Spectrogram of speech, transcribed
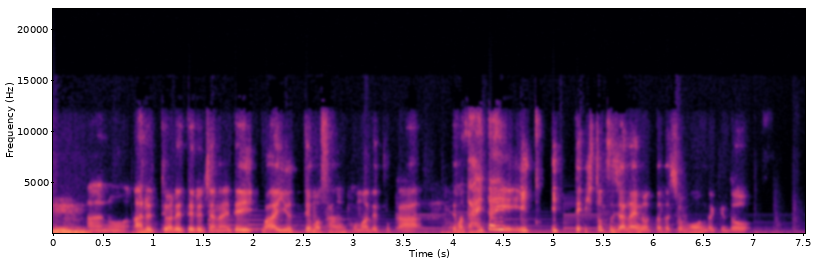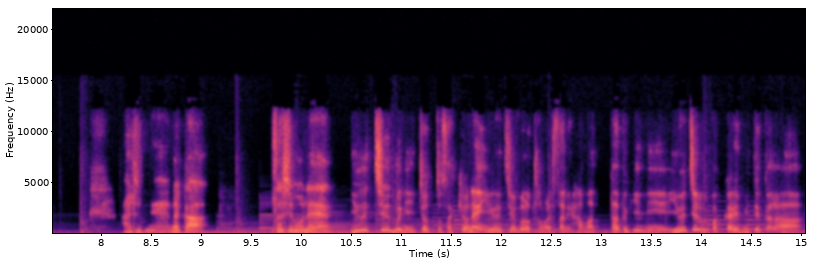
うん、あのあるって言われてるじゃない。で、まあ、言っても3個までとかでも大体いいって1つじゃないのって私思うんだけどあるね。なんか私もね YouTube にちょっとさ去年 YouTube の楽しさにはまった時に YouTube ばっかり見てたら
